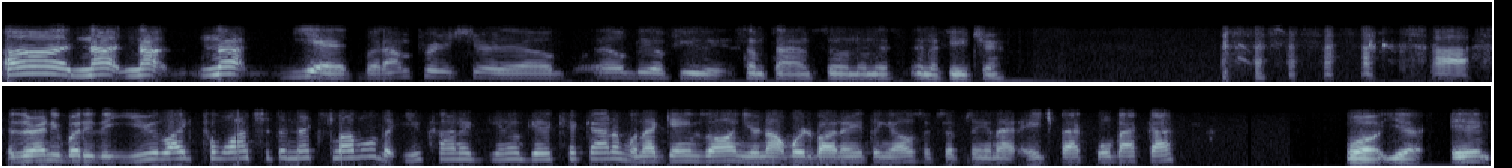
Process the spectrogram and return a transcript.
Uh, not not not yet, but I'm pretty sure there'll there'll be a few sometime soon in this in the future. Uh, is there anybody that you like to watch at the next level that you kind of you know get a kick out of when that game's on? You're not worried about anything else except seeing that H back fullback guy. Well, yeah, in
